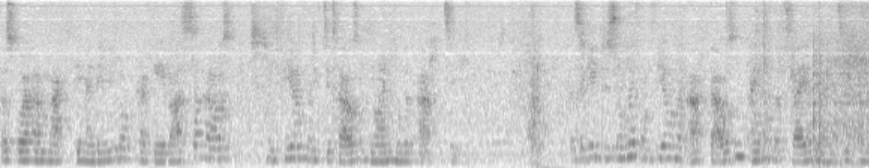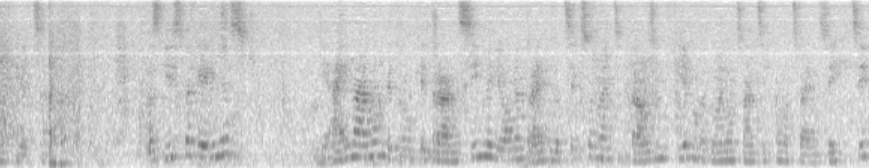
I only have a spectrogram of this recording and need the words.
das Vorhaben Marktgemeinde Liebhoff KG Wasserhaus mit 54.980. Das ergibt die Summe von 408.192,14. Das Ist-Ergebnis, die Einnahmen betragen 7.396.429,62.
